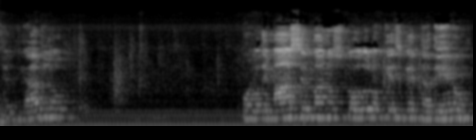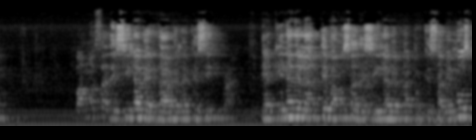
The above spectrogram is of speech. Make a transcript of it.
Del diablo. Por lo demás, hermanos, todo lo que es verdadero, vamos a decir la verdad, ¿verdad que sí? De aquí en adelante vamos a decir la verdad porque sabemos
